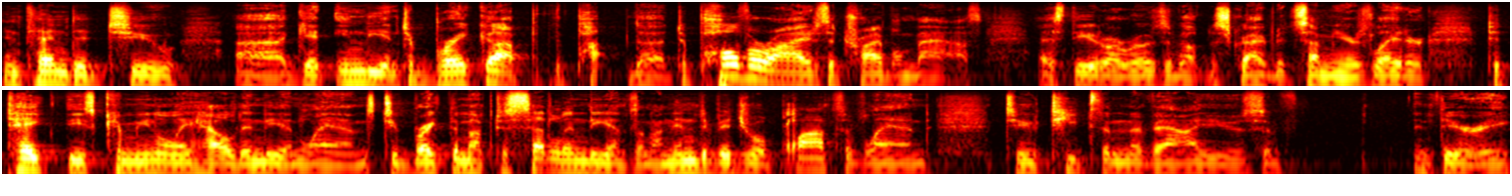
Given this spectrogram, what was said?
intended to uh, get Indian, to break up, the, the, to pulverize the tribal mass, as Theodore Roosevelt described it some years later, to take these communally held Indian lands, to break them up, to settle Indians on individual plots of land, to teach them the values of, in theory,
